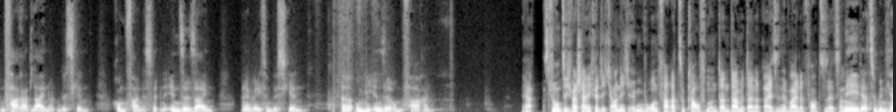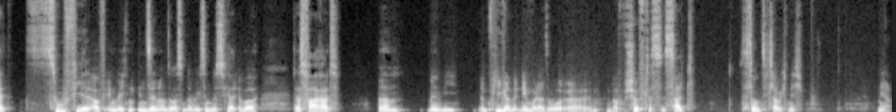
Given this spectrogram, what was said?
ein Fahrrad leihen und ein bisschen rumfahren. Das wird eine Insel sein. Und dann werde ich so ein bisschen äh, um die Insel rumfahren. Ja, es lohnt sich wahrscheinlich für dich auch nicht, irgendwo ein Fahrrad zu kaufen und dann damit deine Reise eine Weile fortzusetzen. Nee, dazu bin ich halt zu viel auf irgendwelchen Inseln und sowas unterwegs. Dann müsste ich halt immer das Fahrrad ähm, irgendwie im Flieger mitnehmen oder so, äh, auf dem Schiff. Das ist halt, das lohnt sich, glaube ich, nicht. Ja.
